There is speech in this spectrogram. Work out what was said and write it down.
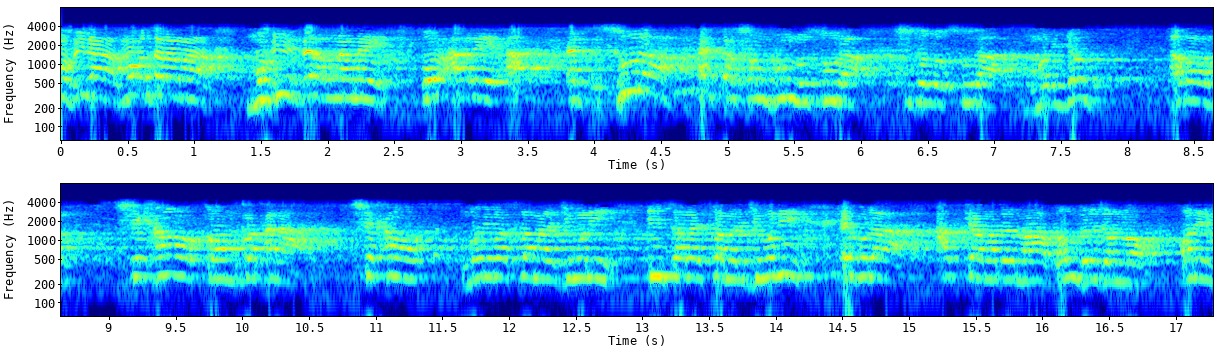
মহিলা মহতারামা মহিফের নামে ওর আরে একটা সুরা, একটা সম্পূর্ণ সুরা। সেটা হলো সুরা মরিয়ম। এবং সেখানেও কম কথা না। সেখানেও মরিম ইসলামের জীবনী, ঈসা ইসলামের জীবনী, এগুলা আজকে আমাদের মা বন্ধুর জন্য অনেক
